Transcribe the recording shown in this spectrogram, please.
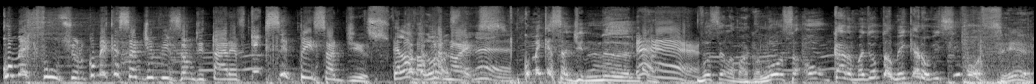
Como é que funciona? Como é que é essa divisão de tarefa? O que, que você pensa disso? Você lava Conta a louça, pra nós. né? Como é que é essa dinâmica? É. Você lavar a louça? Ou, cara, mas eu também quero ouvir se você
